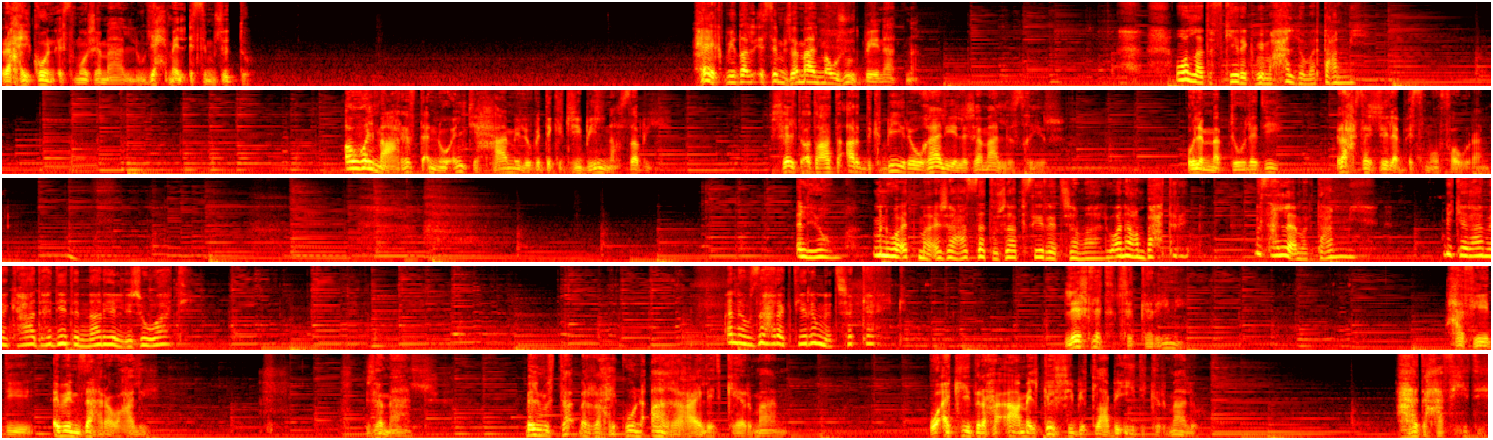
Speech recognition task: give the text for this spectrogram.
رح يكون اسمه جمال ويحمل اسم جده. هيك بيضل اسم جمال موجود بيناتنا. والله تفكيرك بمحله مرت عمي. أول ما عرفت أنه أنت حامل وبدك تجيبي لنا صبي شلت قطعة أرض كبيرة وغالية لجمال الصغير. ولما بتولدي رح سجلها باسمه فوراً. اليوم من وقت ما اجى عزت وجاب سيرة جمال وأنا عم بحترق. بس هلأ مرت عمي بكلامك هاد هدية النار يلي جواتي. أنا وزهرة كتير منتشكرك. ليش لا تتشكريني؟ حفيدي ابن زهرة وعلي. جمال بالمستقبل رح يكون آغا عائلة كيرمان. وأكيد رح أعمل كل شي بيطلع بإيدي كرماله. هذا حفيدي.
